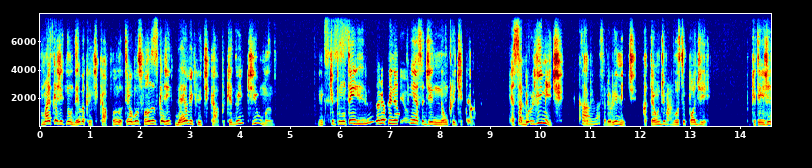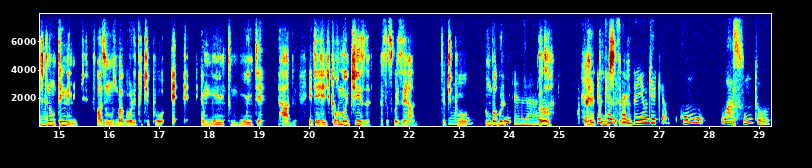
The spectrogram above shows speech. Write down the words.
por mais que a gente não deva criticar fandom, tem alguns fandoms que a gente deve criticar, porque é doentio, mano. Tipo, não tem, Sim. na minha opinião, não tem essa de não criticar. É saber o limite, sabe? Calma, Saber o limite. Até onde você pode ir. Porque tem gente É. que não tem limite. Fazem uns bagulho que, tipo, é, é, é muito, muito errado. E tem gente que romantiza essas coisas erradas. Então, tipo, é um bagulho. exato. ah, é Eu repulsa, quero tá ligado? saber onde é que como o assunto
